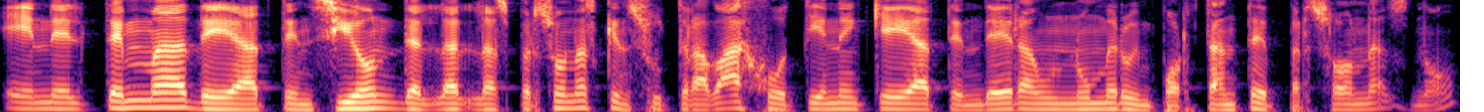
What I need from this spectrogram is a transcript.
en el tema de atención de las personas que en su trabajo tienen que atender a un número importante de personas, ¿no?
